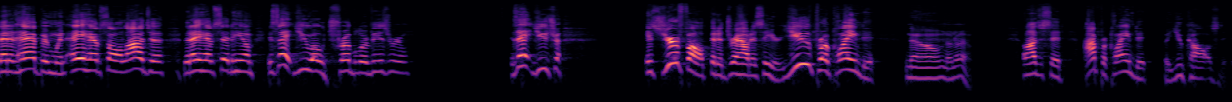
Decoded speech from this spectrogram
that it happened when Ahab saw Elijah, that Ahab said to him, Is that you, O troubler of Israel? Is that you? Tr- it's your fault that a drought is here. You proclaimed it. No, no, no, no. Elijah said, I proclaimed it, but you caused it.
